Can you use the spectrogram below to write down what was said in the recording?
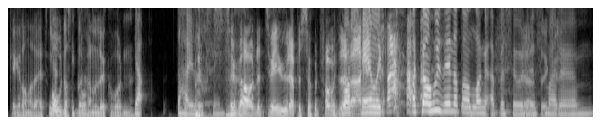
Kijk er dan naar uit. Ja, oh, dat, gaat een leuke worden. Ja, Dat ga je leuk zijn. daar gaan we een twee uur episode van moeten Waarschijnlijk. Dat kan goed zijn dat dat een lange episode Ja, is. zeker. Maar ehm,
